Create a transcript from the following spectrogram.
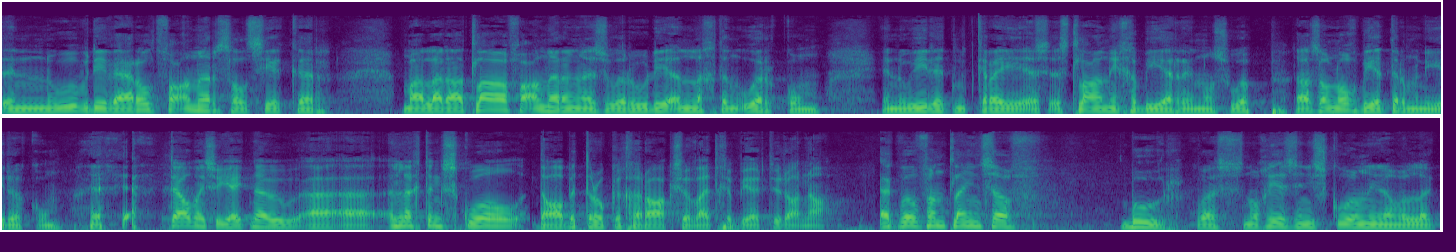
en hoe die wêreld verander sal seker maar laat daar klaar verandering is oor hoe die inligting oorkom en hoe jy dit moet kry is is klaar nie gebeur en ons hoop daar sal nog beter maniere kom. Tel my so jy het nou 'n uh, uh, inligtingskool daar betrokke geraak. So wat gebeur toe daarna? ek wou van kleins af boer. Ek was nog nie eens in die skool nie dan wil ek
